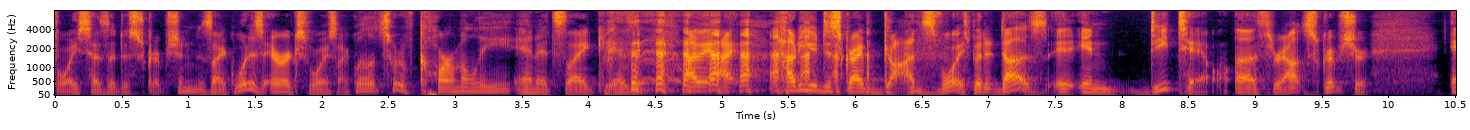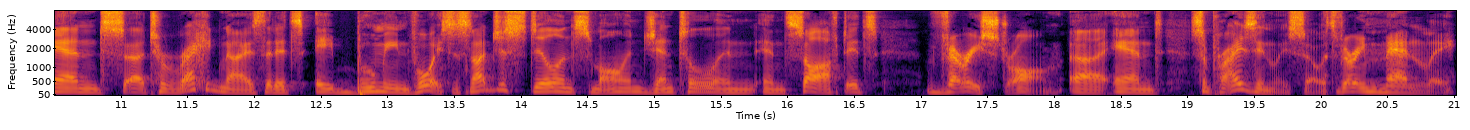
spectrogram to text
voice has a description. It's like, what is Eric's voice like? Well, it's sort of caramely, and it's like, a, I mean, I, how do you describe God's voice? But it does in detail uh, throughout Scripture and uh, to recognize that it's a booming voice. It's not just still and small and gentle and, and soft. It's very strong uh, and surprisingly so. It's very manly.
